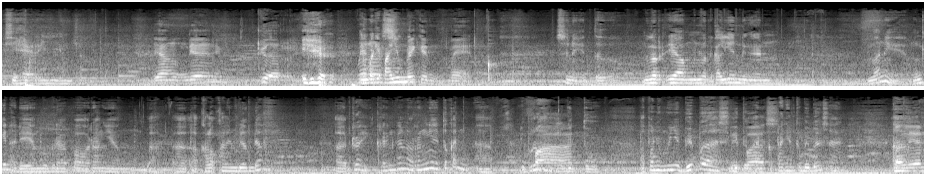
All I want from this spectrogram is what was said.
si Harry yang. Yang dia nih gar. iya yang pakai payung a man. Sini itu menurut ya menurut kalian dengan gimana ya mungkin ada yang beberapa orang yang bah, eh, kalau kalian bilang Daf eh, Dry keren kan orangnya itu kan uh, liberal Fun. gitu apa namanya bebas, gitu kan Bebas. kepengen kebebasan Ah, Kalian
